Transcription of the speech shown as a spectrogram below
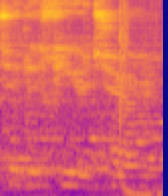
to the future.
